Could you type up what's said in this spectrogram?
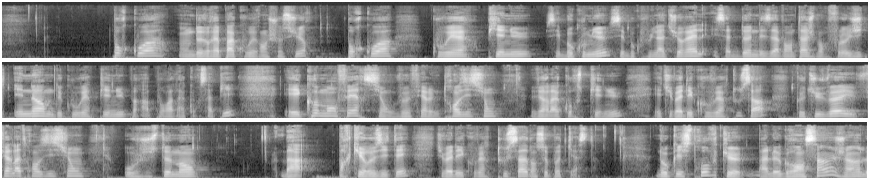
pourquoi on ne devrait pas courir en chaussures, pourquoi courir pieds nus, c'est beaucoup mieux, c'est beaucoup plus naturel et ça te donne des avantages morphologiques énormes de courir pieds nus par rapport à la course à pied. Et comment faire si on veut faire une transition vers la course pieds nus? Et tu vas découvrir tout ça, que tu veuilles faire la transition ou justement, bah, par curiosité, tu vas découvrir tout ça dans ce podcast. Donc il se trouve que bah, le grand singe, hein,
